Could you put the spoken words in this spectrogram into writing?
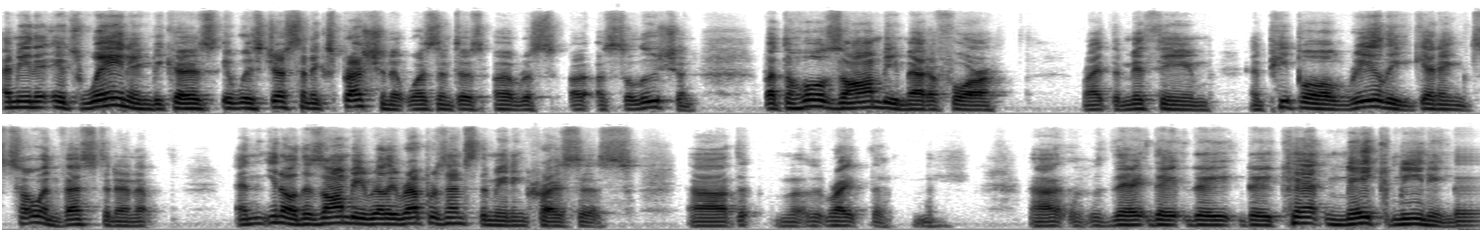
I mean, it's waning because it was just an expression. It wasn't a, a, a solution. But the whole zombie metaphor, right? The mytheme, and people really getting so invested in it. And you know, the zombie really represents the meaning crisis uh, the, right? The, uh, they, they, they, they can't make meaning.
